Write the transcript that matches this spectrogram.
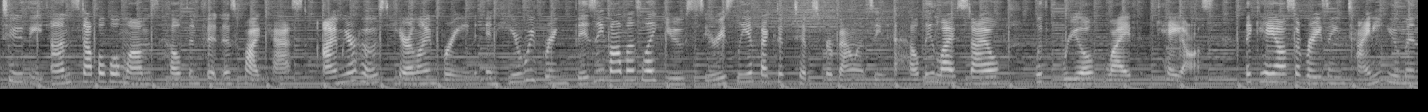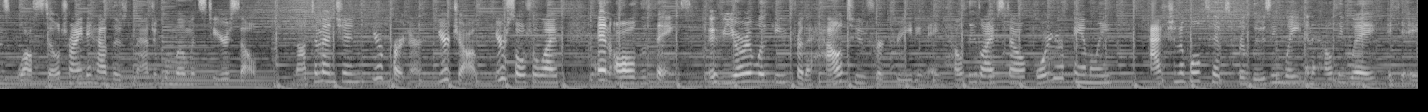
to the Unstoppable Moms Health and Fitness Podcast. I'm your host, Caroline Breen, and here we bring busy mamas like you seriously effective tips for balancing a healthy lifestyle with real life chaos. The chaos of raising tiny humans while still trying to have those magical moments to yourself, not to mention your partner, your job, your social life, and all the things. If you're looking for the how to for creating a healthy lifestyle for your family, actionable tips for losing weight in a healthy way, aka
